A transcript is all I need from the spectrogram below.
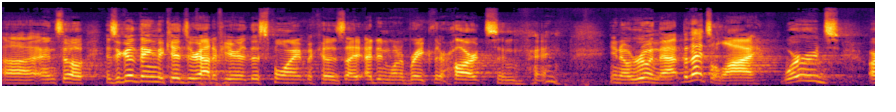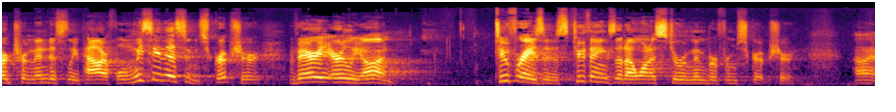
Uh, and so it's a good thing the kids are out of here at this point because I, I didn't want to break their hearts and, and you know, ruin that. But that's a lie. Words are tremendously powerful. And we see this in Scripture very early on. Two phrases, two things that I want us to remember from Scripture. Uh,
